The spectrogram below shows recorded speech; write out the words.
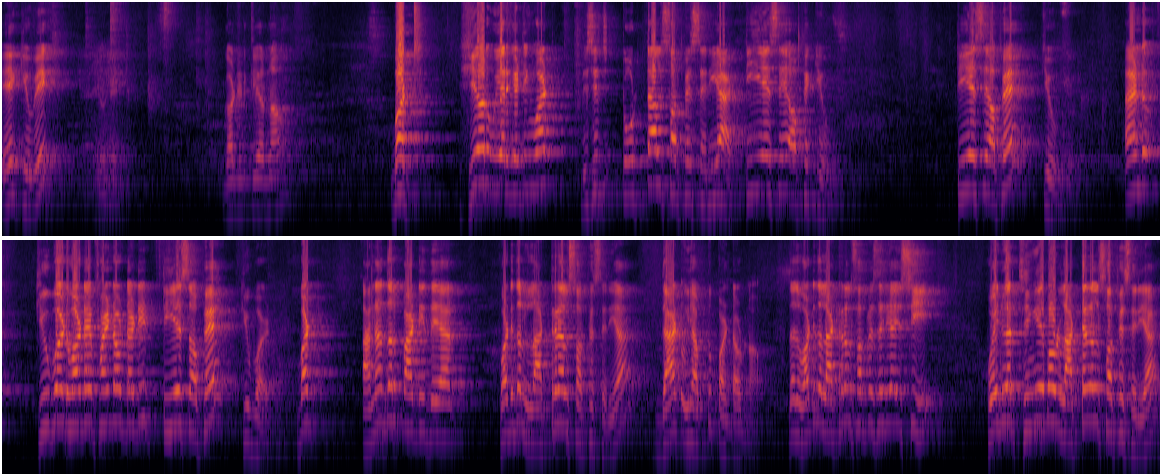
A cubic unit. Got it clear now? But here we are getting what? This is total surface area TSA of a cube. TSA of a cube. And cuboid what I find out that is TS of a cuboid. But another part is there. What is the lateral surface area? That we have to point out now. That what is the lateral surface area you see? When you are thinking about lateral surface area,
